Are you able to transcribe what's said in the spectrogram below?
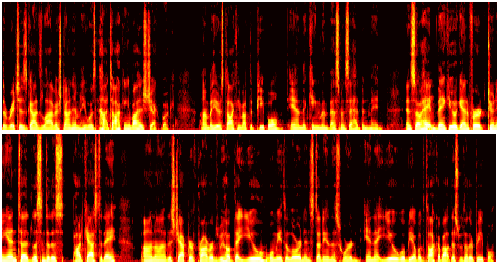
the riches God's lavished on him. He was not talking about his checkbook, um, but he was talking about the people and the kingdom investments that had been made. And so, hey, thank you again for tuning in to listen to this podcast today on uh, this chapter of Proverbs. We hope that you will meet the Lord in studying this word and that you will be able to talk about this with other people.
